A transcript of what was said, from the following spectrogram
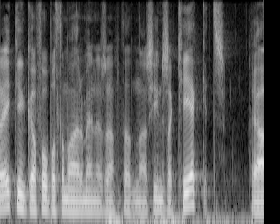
reykinga fótboltamaður meina samt þarna sýnis að kekits já,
